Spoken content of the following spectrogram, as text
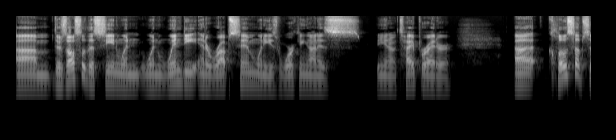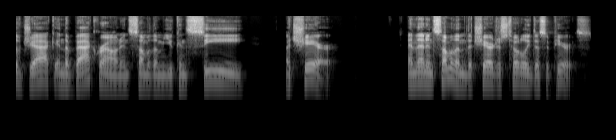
um, there's also the scene when when Wendy interrupts him when he's working on his you know typewriter. Uh, close-ups of Jack in the background in some of them you can see a chair, and then in some of them the chair just totally disappears.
